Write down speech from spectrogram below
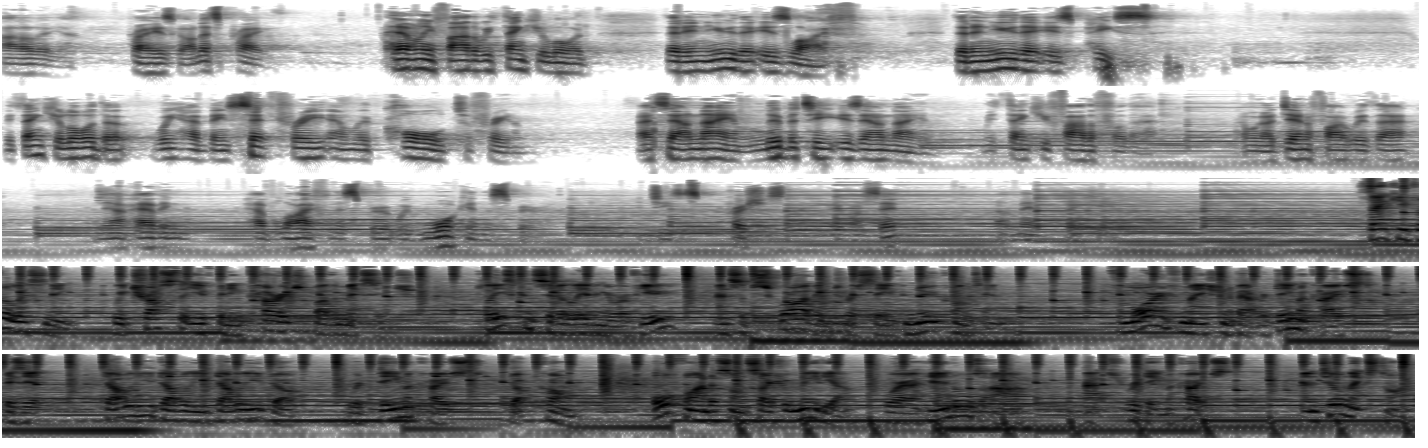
Hallelujah. Praise God. Let's pray. Heavenly Father, we thank you, Lord, that in you there is life, that in you there is peace. We thank you, Lord, that we have been set free and we're called to freedom. That's our name. Liberty is our name. We thank you, Father, for that. And we identify with that. Now having have life in the Spirit, we walk in the Spirit. In Jesus' precious name. Everyone said, Thank you for listening. We trust that you've been encouraged by the message. Please consider leaving a review and subscribing to receive new content. For more information about Redeemer Coast, visit www.redeemercoast.com or find us on social media where our handles are at Redeemer Coast. Until next time.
